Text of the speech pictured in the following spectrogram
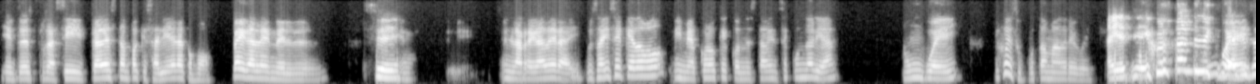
y entonces pues así, cada estampa que salía era como, pégale en el, Sí. en, en la regadera y pues ahí se quedó y me acuerdo que cuando estaba en secundaria, un güey, hijo de su puta madre, güey, Ahí, y justo antes de un que güey, eso,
